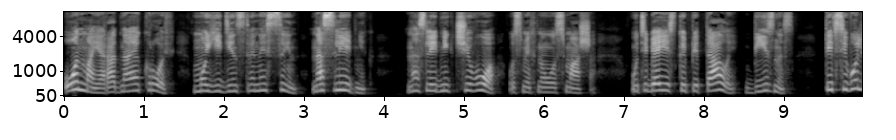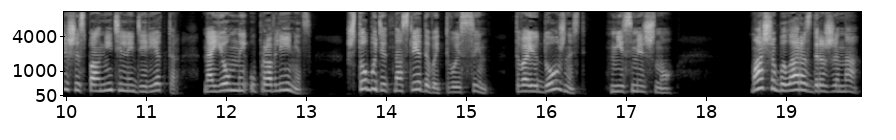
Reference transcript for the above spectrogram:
Он моя родная кровь, мой единственный сын, наследник. Наследник чего? усмехнулась Маша. У тебя есть капиталы, бизнес, ты всего лишь исполнительный директор, наемный управленец. Что будет наследовать твой сын? Твою должность? Не смешно. Маша была раздражена.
